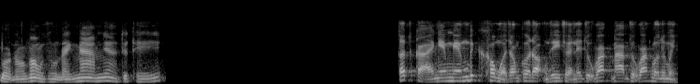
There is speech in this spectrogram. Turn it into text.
Bỏ nó vòng xuống đánh Nam nhá, tuyệt thế. Tất cả anh em nghe mic không ở trong cơ động di chuyển lên trụ bắc, đam trụ bắc luôn cho mình.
